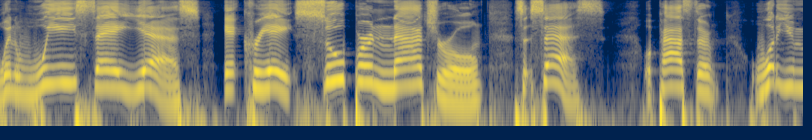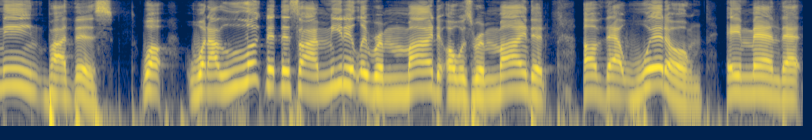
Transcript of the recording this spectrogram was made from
When we say yes, it creates supernatural success. Well, Pastor, what do you mean by this? Well, when I looked at this, I immediately reminded or was reminded of that widow, amen, that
